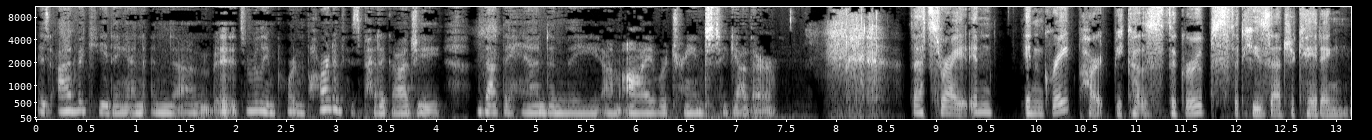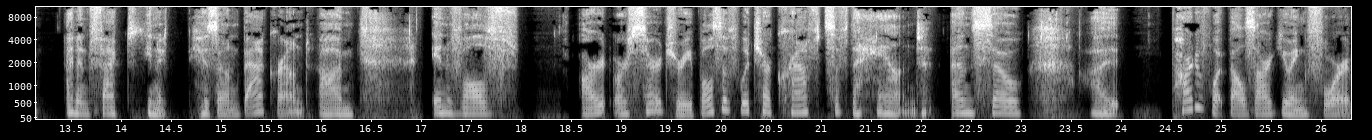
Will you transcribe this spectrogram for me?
is advocating, and, and um, it's a really important part of his pedagogy that the hand and the um, eye were trained together. That's right. In in great part because the groups that he's educating, and in fact, you know, his own background, um, involve art or surgery, both of which are crafts of the hand. And so, uh, part of what Bell's arguing for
